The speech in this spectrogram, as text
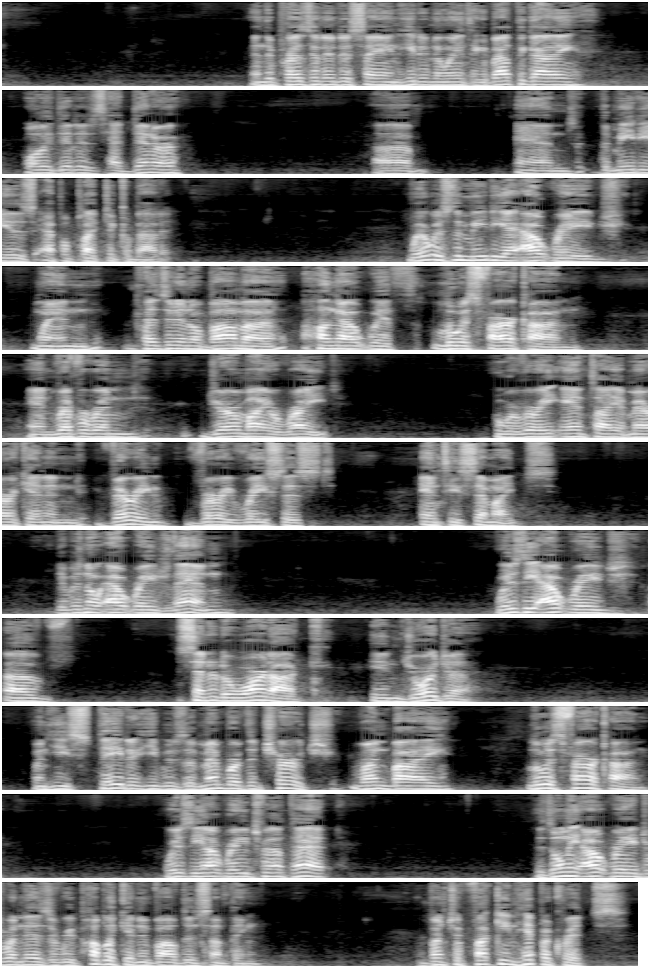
And the president is saying he didn't know anything about the guy. All he did is had dinner. Um, and the media is apoplectic about it. Where was the media outrage when President Obama hung out with Louis Farrakhan and Reverend Jeremiah Wright who were very anti-American and very, very racist anti-Semites. There was no outrage then. Where's the outrage of Senator Warnock in Georgia when he stated he was a member of the church run by Louis Farrakhan? Where's the outrage about that? There's only outrage when there's a Republican involved in something. A bunch of fucking hypocrites.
